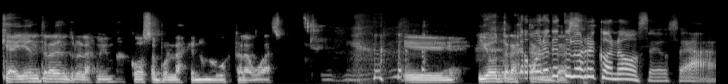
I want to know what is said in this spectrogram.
que ahí entra dentro de las mismas cosas por las que no me gusta la UAS. Eh, y otras Lo bueno que tú lo reconoces, o sea,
